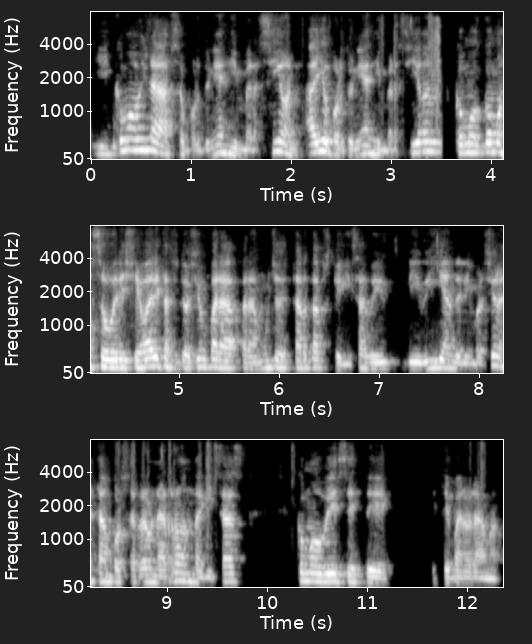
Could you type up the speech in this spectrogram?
¿Y cómo ves las oportunidades de inversión? ¿Hay oportunidades de inversión? ¿Cómo, cómo sobrellevar esta situación para, para muchos startups que quizás vivían de la inversión, están por cerrar una ronda quizás? ¿Cómo ves este, este panorama?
